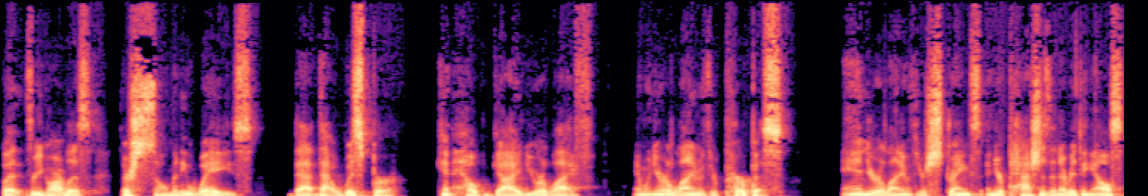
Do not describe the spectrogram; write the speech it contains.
but regardless, there's so many ways that that whisper can help guide your life. And when you're aligned with your purpose and you're aligning with your strengths and your passions and everything else,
